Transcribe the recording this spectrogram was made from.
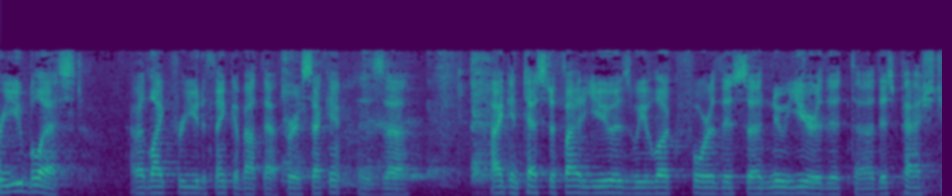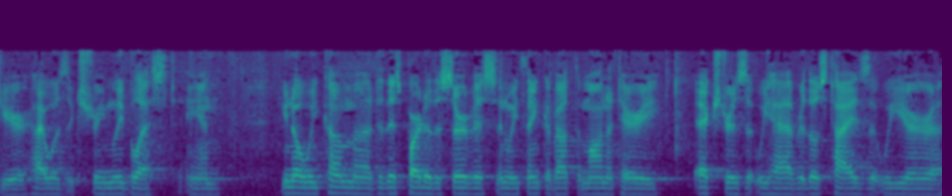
Are you blessed? I would like for you to think about that for a second as uh, I can testify to you as we look for this uh, new year that uh, this past year I was extremely blessed. And, you know, we come uh, to this part of the service and we think about the monetary extras that we have or those tithes that we are uh,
